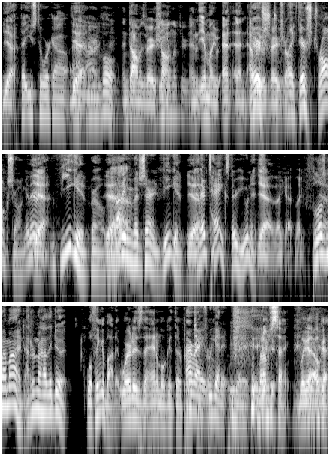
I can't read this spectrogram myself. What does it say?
Yeah. that used to work out Yeah. at Iron Vault. And Dom was very strong. lifters. And Emily and, and Emily They're was very strong. Like they're strong, strong, and they're Yeah. vegan, bro. They're Yeah. not even vegetarian, vegan. Yeah. and they're tanks. They're units. yeah, like like blows yeah. my mind. I don't know how they do it. Well, think about it. Where does the animal get their All protein right, from? we get it. We get it. But I'm just saying. But yeah, okay.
